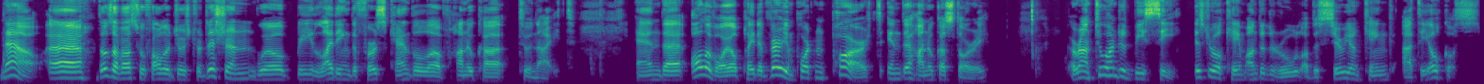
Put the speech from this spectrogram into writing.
Now, uh, those of us who follow Jewish tradition will be lighting the first candle of Hanukkah tonight. And uh, olive oil played a very important part in the Hanukkah story. Around 200 BC, Israel came under the rule of the Syrian king Antiochus,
